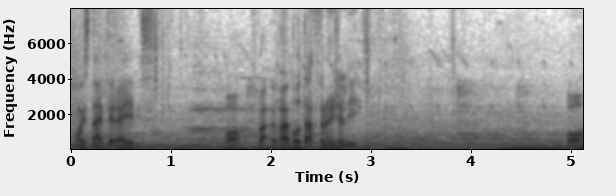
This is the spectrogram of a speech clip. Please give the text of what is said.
Vamos sniperar eles. Ó, vai, vai botar a franja ali. Ó.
